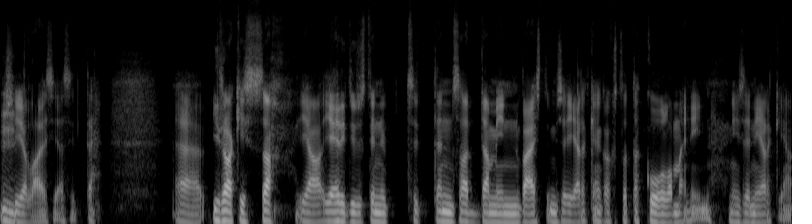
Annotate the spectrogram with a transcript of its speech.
Mm. shialaisia sitten ää, Irakissa ja, ja erityisesti nyt sitten Saddamin väistymisen jälkeen 2003, niin, niin sen jälkeen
